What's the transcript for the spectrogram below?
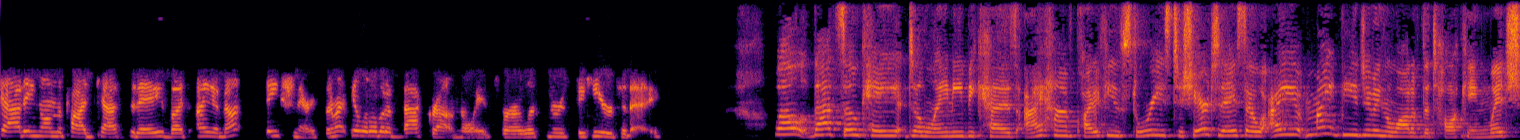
chatting on the podcast today, but I am not stationary. So there might be a little bit of background noise for our listeners to hear today. Well, that's okay, Delaney, because I have quite a few stories to share today. So I might be doing a lot of the talking, which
